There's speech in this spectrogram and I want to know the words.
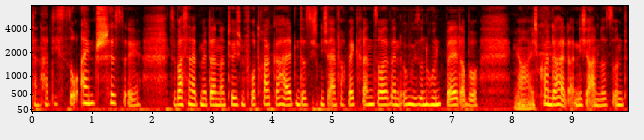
dann hatte ich so einen Schiss, ey. Sebastian hat mir dann natürlich einen Vortrag gehalten, dass ich nicht einfach wegrennen soll, wenn irgendwie so ein Hund bellt. Aber ja, mhm. ich konnte halt nicht anders. Und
